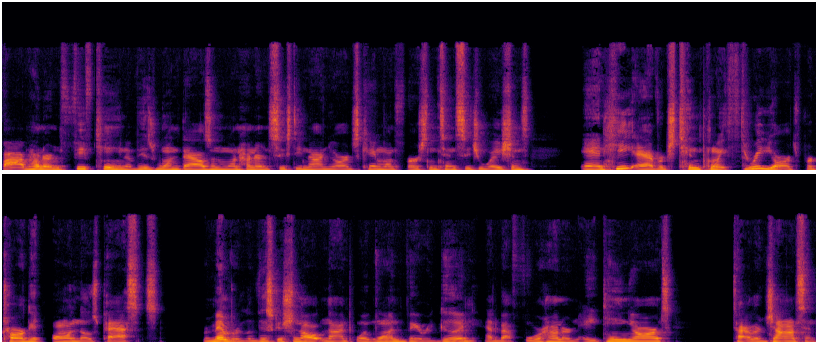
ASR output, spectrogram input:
515 of his 1,169 yards came on first and 10 situations, and he averaged 10.3 yards per target on those passes. Remember, Laviska Shenault, 9.1, very good, had about 418 yards. Tyler Johnson,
